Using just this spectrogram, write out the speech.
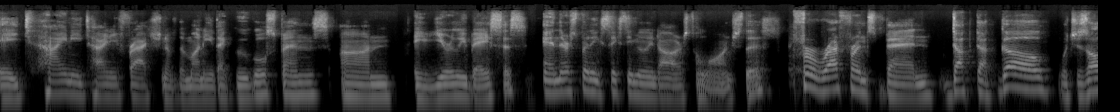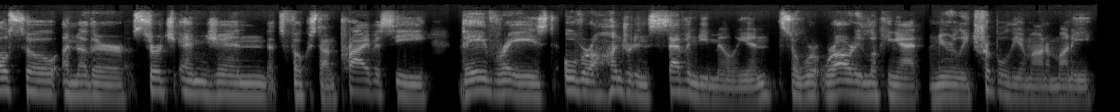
a tiny, tiny fraction of the money that Google spends on a yearly basis. And they're spending $60 million to launch this. For reference, Ben, DuckDuckGo, which is also another search engine that's focused on privacy, they've raised over 170 million. So we're, we're already looking at nearly triple the amount of money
